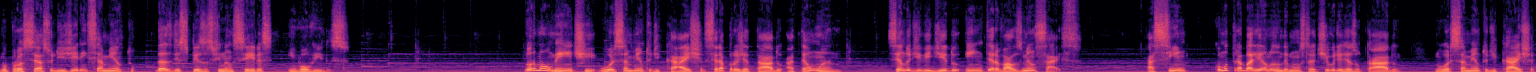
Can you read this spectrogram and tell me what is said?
no processo de gerenciamento das despesas financeiras envolvidas. Normalmente, o orçamento de caixa será projetado até um ano, sendo dividido em intervalos mensais. Assim, como trabalhamos no demonstrativo de resultado, no orçamento de caixa,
